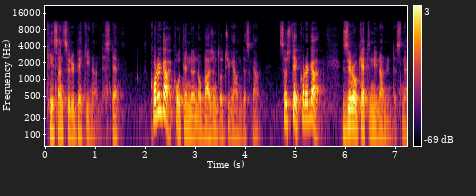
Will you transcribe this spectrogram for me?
計算するべきなんですね。これが後天のバージョンと違うんですが、そしてこれが0桁になるんですね。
